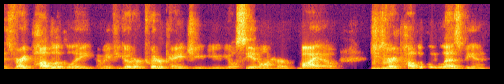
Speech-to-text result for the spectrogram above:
is very publicly. I mean, if you go to her Twitter page, you, you will see it on her bio. She's mm-hmm. very publicly lesbian.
